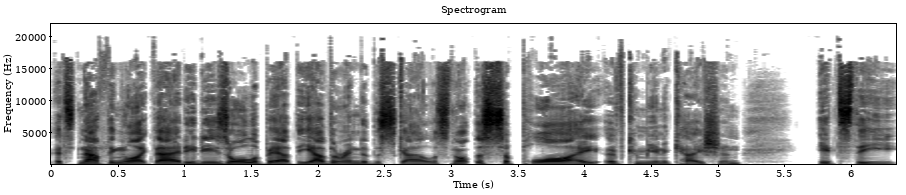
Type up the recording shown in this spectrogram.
It's nothing like that. It is all about the other end of the scale. It's not the supply of communication, it's the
